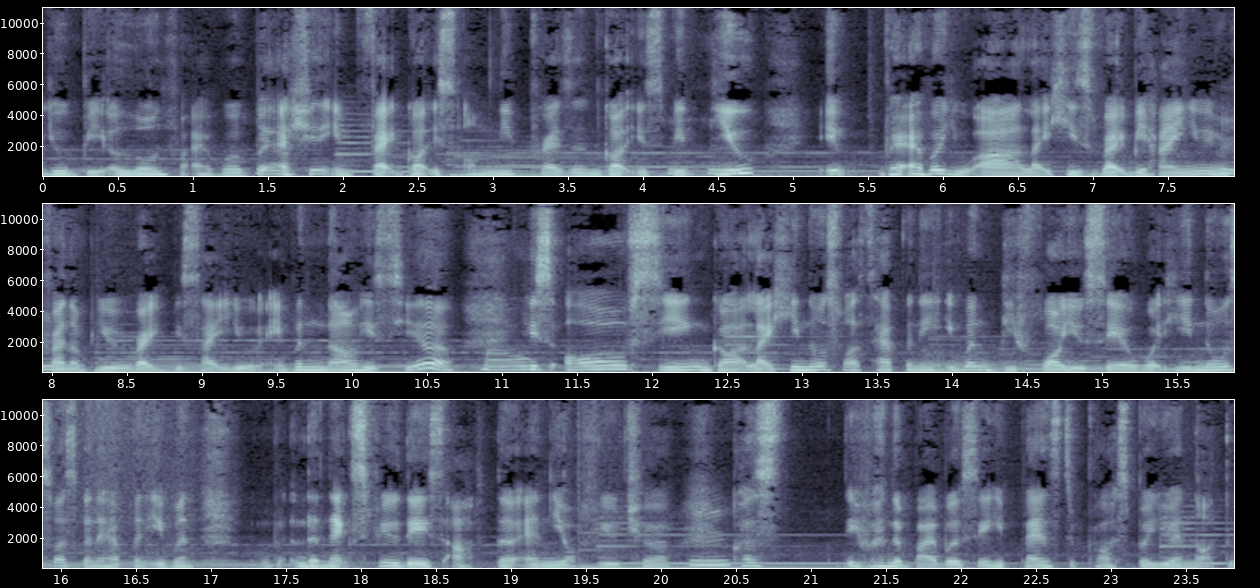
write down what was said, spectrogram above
you'll be alone forever. But Yeah. actually in fact God is omnipresent. God is with Mhm. you it, wherever you are, like He's right behind you, in Mm. front of you, right beside you. Even now, He's here. Wow. He's all seeing God. Like He knows what's happening even before you say a word. He knows what's gonna happen even the next few days after and your future. Mm. Because even the Bible say He plans to prosper you and not to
